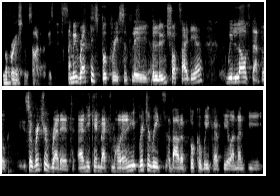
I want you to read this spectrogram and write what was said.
the, operational side of the business and we read this book recently the Loonshots idea we love that book. So Richard read it and he came back from holiday. And he, Richard reads about a book a week, I feel, and then he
